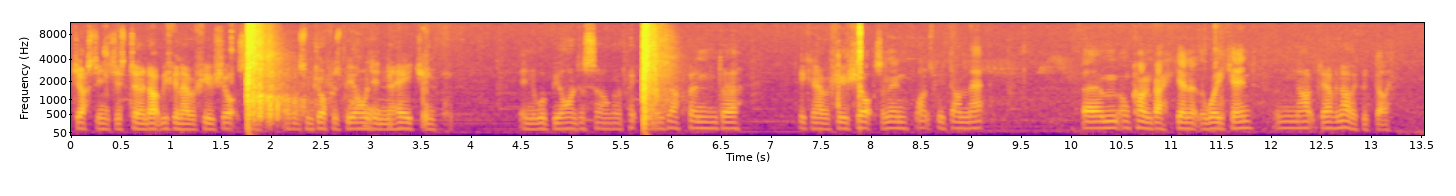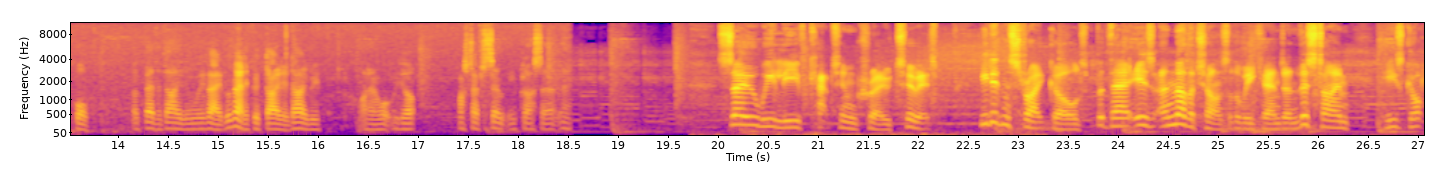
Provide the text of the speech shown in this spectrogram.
Justin's just turned up. He's going to have a few shots. I've got some droppers behind in the hedge and in the wood behind us, so I'm going to pick those up and uh, he can have a few shots. And then once we've done that, um, I'm coming back again at the weekend and hopefully have another good day. Well, a better day than we've had. We've had a good day today. We, I don't know what we got. Must have 70 plus out there. So we leave Captain Crow to it. He didn't strike gold, but there is another chance at the weekend, and this time he's got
